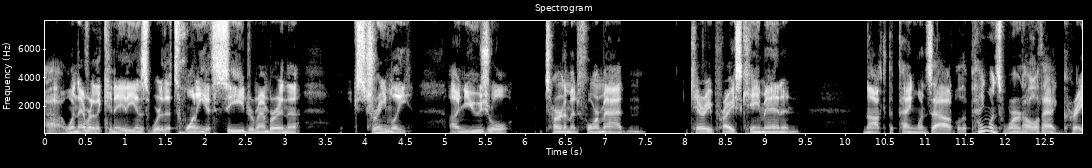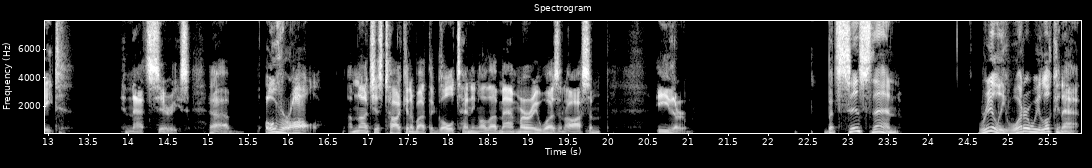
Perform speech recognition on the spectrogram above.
uh, whenever the Canadiens were the 20th seed, remember in the extremely unusual tournament format and Carey Price came in and knocked the Penguins out. Well, the Penguins weren't all that great in that series. Uh, overall, I'm not just talking about the goaltending, although Matt Murray wasn't awesome either. But since then, really, what are we looking at?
